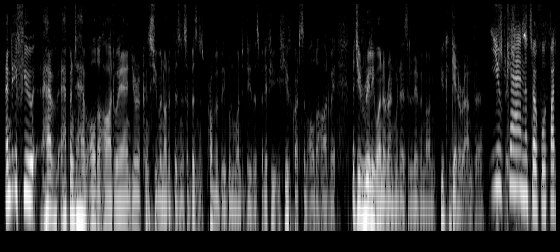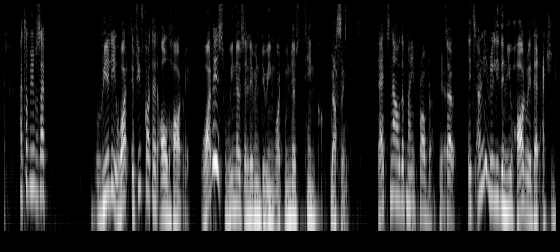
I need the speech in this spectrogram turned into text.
And if you have happen to have older hardware and you're a consumer, not a business, a business probably wouldn't want to do this. But if you if you've got some older hardware that you really want to run Windows 11 on, you can get around the You can and so forth, but I thought people was like, really, what if you've got that old hardware? What is Windows 11 doing? What Windows 10 can't? nothing. That's now the main problem. Yeah. So it's only really the new hardware that actually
